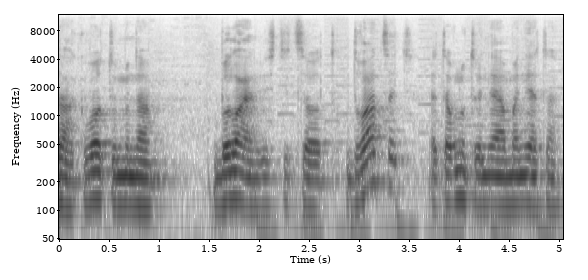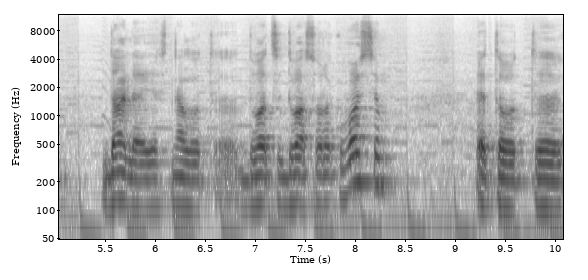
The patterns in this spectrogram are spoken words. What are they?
Так, вот у меня была инвестиция вот 20. Это внутренняя монета. Далее я снял вот 22.48. Э, это вот э,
